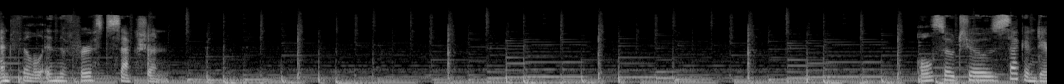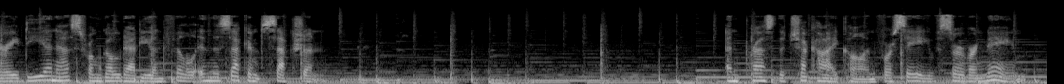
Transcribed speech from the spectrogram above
And fill in the first section. Also chose secondary DNS from GoDaddy and fill in the second section. And press the check icon for save server name.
